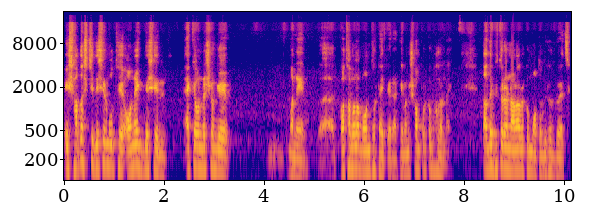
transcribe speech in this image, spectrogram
এই সাতাশটি দেশের মধ্যে অনেক দেশের একে অন্যের সঙ্গে মানে কথা বলা বন্ধ টাইপের আর কি মানে সম্পর্ক ভালো নয় তাদের ভিতরে নানা রকম মতবিরোধ রয়েছে।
